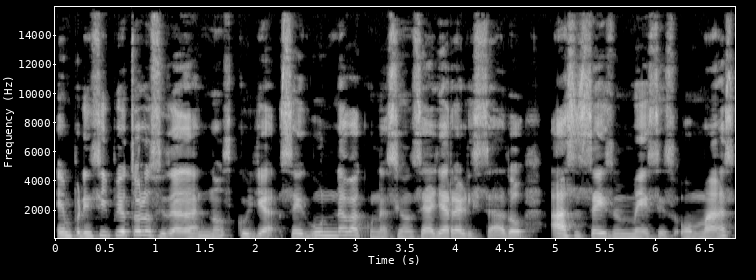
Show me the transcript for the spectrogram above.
En principio, todos los ciudadanos cuya segunda vacunación se haya realizado hace seis meses o más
